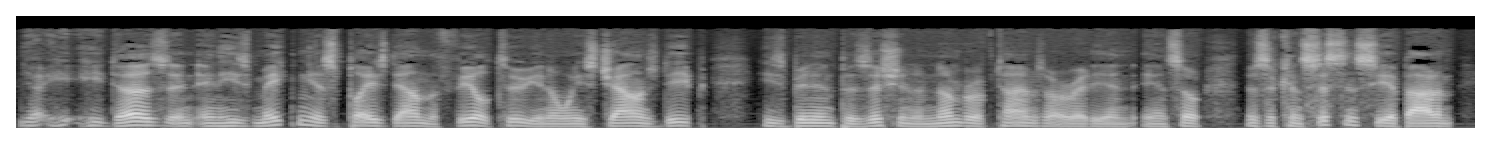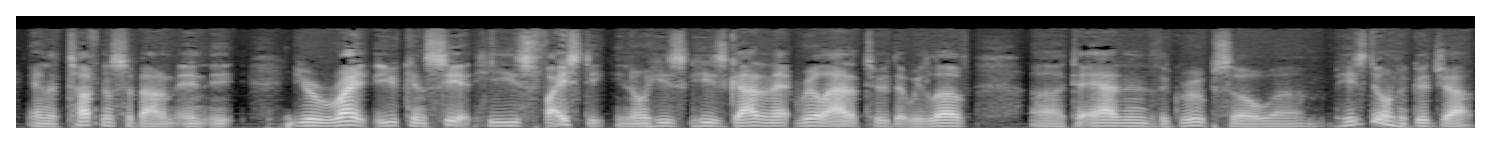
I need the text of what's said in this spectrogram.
Yeah, he, he does, and, and he's making his plays down the field too. You know, when he's challenged deep, he's been in position a number of times already, and, and so there's a consistency about him and a toughness about him. And it, you're right, you can see it. He's feisty. You know, he's he's got a real attitude that we love uh, to add into the group. So um, he's doing a good job.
